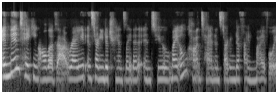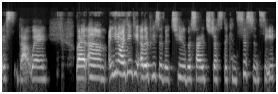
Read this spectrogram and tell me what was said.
and then taking all of that right and starting to translate it into my own content and starting to find my voice that way but um, you know i think the other piece of it too besides just the consistency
